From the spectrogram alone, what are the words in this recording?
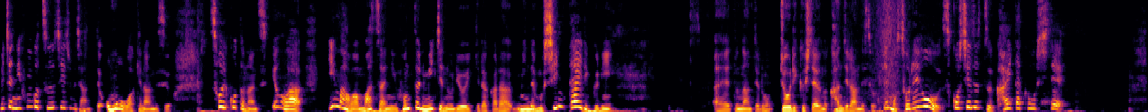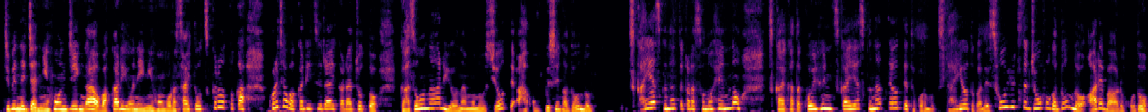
めっちゃ日本語通じるじゃんって思うわけなんですよ。そういうことなんです。要は、今はまさに本当に未知の領域だから、みんなも新大陸に、えっ、ー、と、なんていうの？上陸したような感じなんですよ。でもそれを少しずつ開拓をして、自分でじゃあ日本人がわかるように日本語のサイトを作ろうとか、これじゃわかりづらいからちょっと画像のあるようなものをしようって、あ、オプションがどんどん使いやすくなったからその辺の使い方、こういう風に使いやすくなったよってところも伝えようとかね、そういった情報がどんどんあればあるほど、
